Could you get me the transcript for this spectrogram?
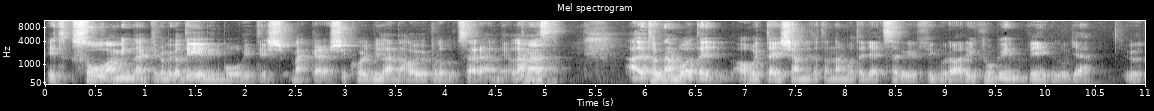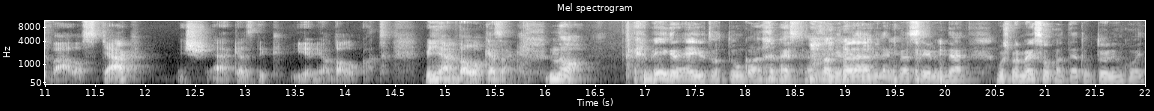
itt szó van mindenkiről, még a David Bowie-t is megkeresik, hogy mi lenne, ha ő producerelné a lemezt. Állítólag nem volt egy, ahogy te is említetted, nem volt egy egyszerű figura a Rick Rubin, végül ugye őt választják, és elkezdik írni a dalokat. Milyen dalok ezek? Na, végre eljutottunk a lemezhez, amiről elvileg beszélünk, de hát most már megszokhattátok tőlünk, hogy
